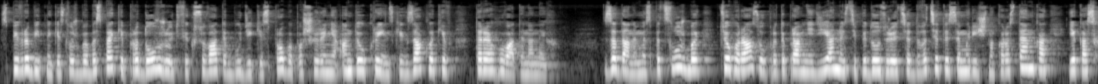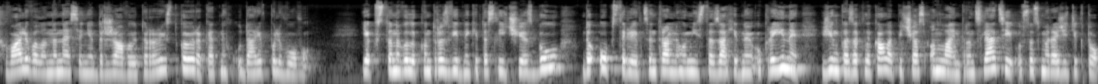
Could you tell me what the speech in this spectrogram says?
Співробітники Служби безпеки продовжують фіксувати будь-які спроби поширення антиукраїнських закликів та реагувати на них. За даними спецслужби, цього разу у протиправній діяльності підозрюється 27-річна Коростенка, яка схвалювала нанесення державою терористкою ракетних ударів по Львову. Як встановили контрозвідники та слідчі СБУ, до обстрілів центрального міста Західної України жінка закликала під час онлайн-трансляції у соцмережі TikTok.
